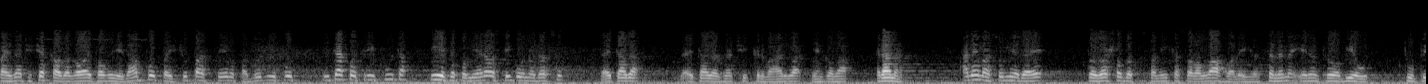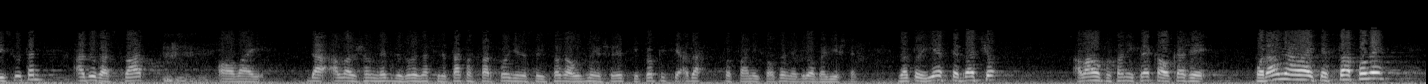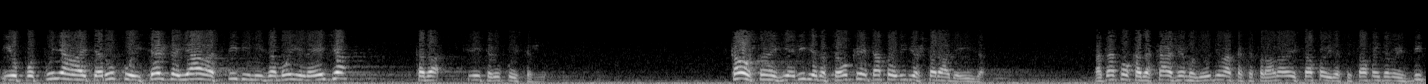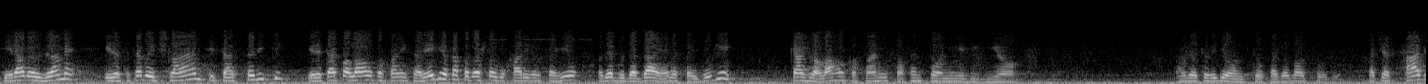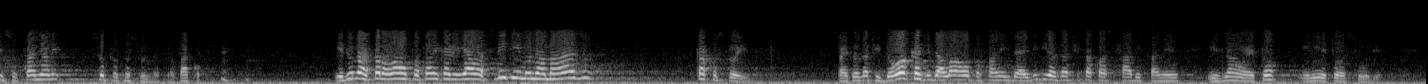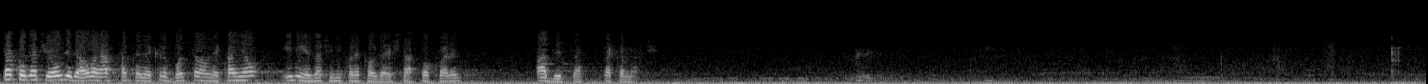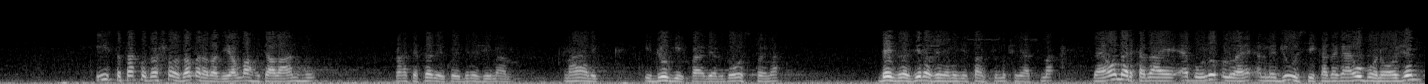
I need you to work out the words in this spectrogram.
pa je znači čekao da ga ovaj pogodi jedan put pa iščupa strijelu pa drugi put. I tako tri puta. Nije se pomjerao sigurno da su da je tada da je tada znači krvarila njegova rana. A nema sumnje da je to došlo do poslanika sallallahu alejhi ve selleme jedan prvo bio tu prisutan a druga stvar ovaj da Allah žal ne bi dozvolio znači da takva stvar prođe da se iz toga uzmeju šarijetski propisi a da poslanik sallallahu ne bude obavješten zato jeste braćo Allahu poslanik rekao kaže poravnavajte stapove i upotpunjavajte ruku i sežde ja vas vidim iza moji leđa kada činite ruku i sežde. Kao što je vidio da se okrene tako je vidio šta rade iza. Pa tako kada kažemo ljudima kad se poravnavaju safovi da se safovi trebaju izbiti rame uz rame i da se trebaju članci sastaviti jer je tako Allahom poslanik naredio kako došlo u Buharinom sahiju od Ebu Darda i Enesa i drugi kažu Allahom poslanik sasvim to nije vidio onda je to vidio on to kaže odmah osudio znači ashabi su klanjali suprotno sunnetu tako i druga stvar Allah poslani kaže ja vas vidim u namazu kako stojite Pa je to znači dokazi da Allah poslanik da je vidio znači kako ashabi klanjaju i znao je to i nije to osudio. Tako znači ovdje da ovaj ashab kada je krv bocala on je klanjao i nije znači niko rekao da je šta pokvaren abdest na takav način. Isto tako došao od Omara radijallahu ta'ala anhu znate predaj koji bilježi imam Malik i drugi koja je vjerodostojna bez razilaženja među islamskim učenjacima da je Omer kada je Ebu Lu'lue al Međusi kada ga je ubo nožem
